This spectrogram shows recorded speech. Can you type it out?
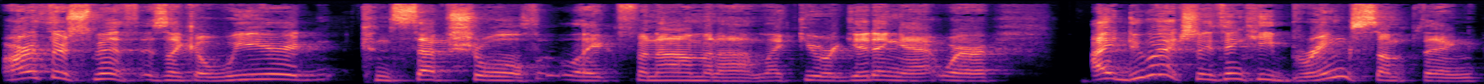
Arthur Smith is like a weird conceptual like phenomenon, like you were getting at, where I do actually think he brings something.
